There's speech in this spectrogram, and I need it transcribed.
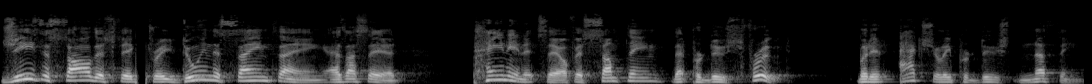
Jesus saw this fig tree doing the same thing, as I said, painting itself as something that produced fruit, but it actually produced nothing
